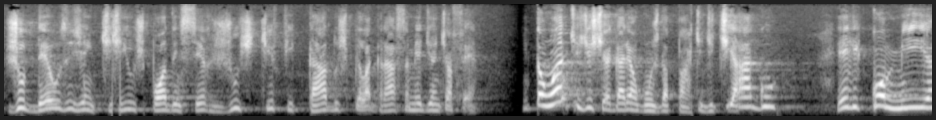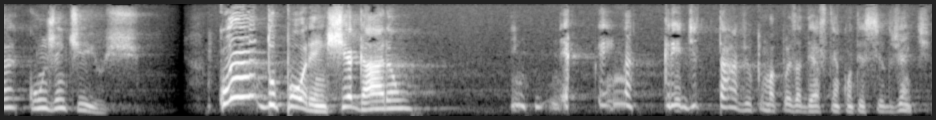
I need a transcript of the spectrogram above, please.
judeus e gentios podem ser justificados pela graça mediante a fé. Então, antes de chegarem alguns da parte de Tiago, ele comia com os gentios. Quando, porém, chegaram, é inacreditável que uma coisa dessa tenha acontecido, gente.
